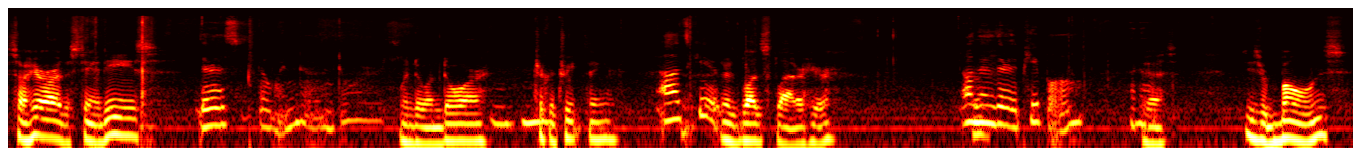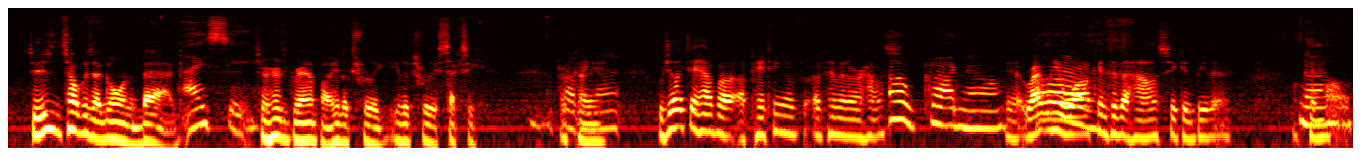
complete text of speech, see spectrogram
So here are the standees, There's the window and doors. window and door, Mm-hmm. trick or treat thing. Oh, that's cute. There's blood splatter here. Oh, and then there are the people. Yes. These are bones. So these are the tokens that go in the bag. I see. So here's Grandpa. He looks really he looks really sexy. Probably not. Would you like to have a, a painting of, of him in our house? Oh God, no. Yeah. Right when you Oh, walk into the house, he could be there. No.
